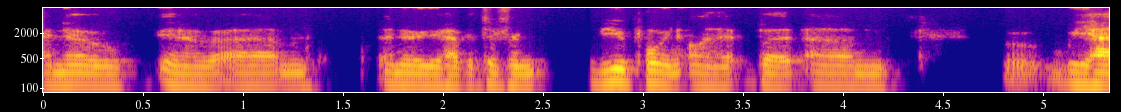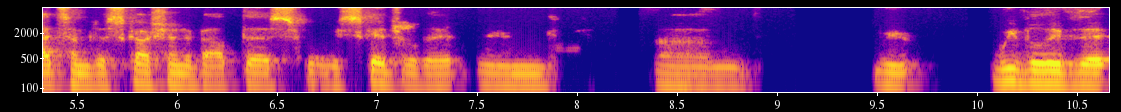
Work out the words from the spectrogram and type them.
I know, you know, um, I know you have a different viewpoint on it, but, um, we had some discussion about this when we scheduled it and, um, we, we believe that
